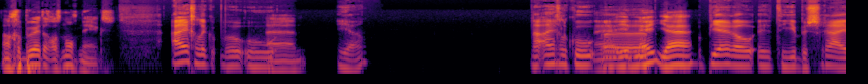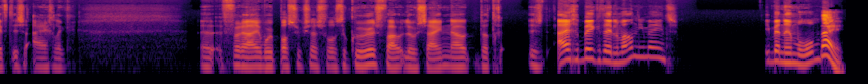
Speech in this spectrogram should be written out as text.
dan gebeurt er alsnog niks. Eigenlijk, hoe, hoe- Eh, ja. Nou, eigenlijk hoe nee, eh, nee, ja. Piero het hier beschrijft, is eigenlijk... eh, Ferrari wordt pas succesvol als de coureurs foutloos zijn. Nou, dat is, eigenlijk ben ik het helemaal niet mee eens. Ik ben helemaal om. Nee.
